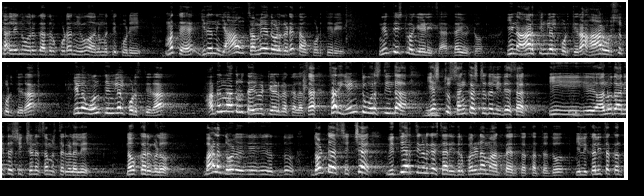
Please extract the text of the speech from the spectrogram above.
ಸಾಲಿನವರೆಗಾದರೂ ಕೂಡ ನೀವು ಅನುಮತಿ ಕೊಡಿ. ಮತ್ತು ಇದನ್ನು ಯಾವ ಸಮಯದೊಳಗಡೆ ತಾವು ಕೊಡ್ತೀರಿ? ನಿರ್ದಿಷ್ಟವಾಗಿ ಹೇಳಿ ಸರ್, ದಯವಿಟ್ಟು. ಇನ್ನು ಆರು ತಿಂಗಳಲ್ಲಿ ಕೊಡ್ತೀರಾ? ಆರು ವರ್ಷಕ್ಕೆ ಕೊಡ್ತೀರಾ? ಇಲ್ಲ, ಒಂದು ತಿಂಗಳಲ್ಲಿ ಕೊಡಿಸ್ತೀರಾ? ಅದನ್ನಾದರೂ ದಯವಿಟ್ಟು ಹೇಳಬೇಕಲ್ಲ ಸರ್. ಸರ್, ಎಂಟು ವರ್ಷದಿಂದ ಎಷ್ಟು ಸಂಕಷ್ಟದಲ್ಲಿ ಇದೆ ಸರ್ ಈ ಅನುದಾನಿತ ಶಿಕ್ಷಣ ಸಂಸ್ಥೆಗಳಲ್ಲಿ? ನೌಕರಗಳು ಬಹಳ ದೊಡ್ಡ ದೊಡ್ಡ ಶಿಕ್ಷೆ ವಿದ್ಯಾರ್ಥಿಗಳಿಗೆ ಸರ್ ಇದ್ರ ಪರಿಣಾಮ ಆಗ್ತಾ ಇರ್ತಕ್ಕಂಥದ್ದು. ಇಲ್ಲಿ ಕಲಿತಕ್ಕಂಥ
